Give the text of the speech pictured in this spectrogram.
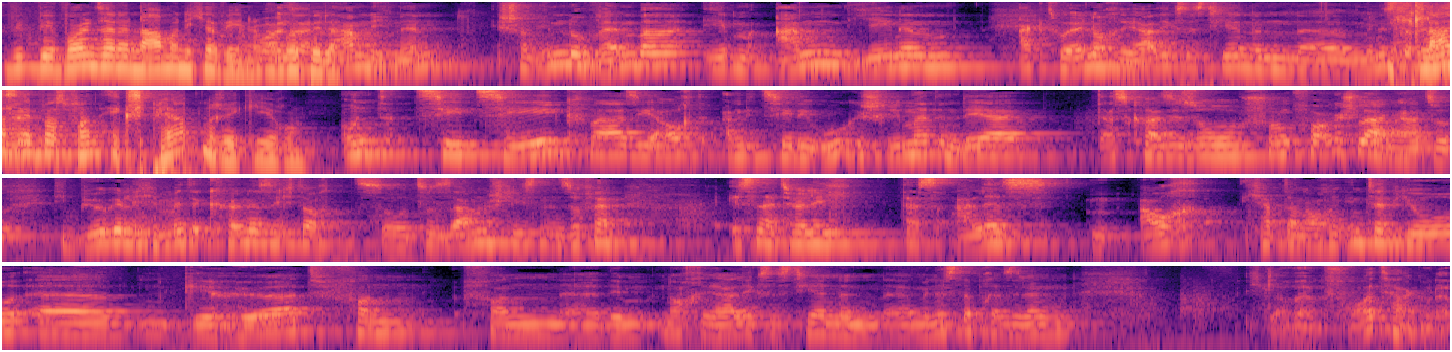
wir, wir wollen seinen Namen nicht erwähnen. Wir wollen seinen bitte. Namen nicht nennen, schon im November eben an jenen aktuell noch real existierenden äh, Ich las Ministerpräsidenten etwas von Expertenregierung. und CC quasi auch an die CDU geschrieben hat, in der er das quasi so schon vorgeschlagen hat. So die bürgerliche Mitte könne sich doch so zusammenschließen. Insofern ist natürlich das alles auch, ich habe dann auch ein Interview äh, gehört von, von äh, dem noch real existierenden äh, Ministerpräsidenten, ich glaube am Vortag oder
